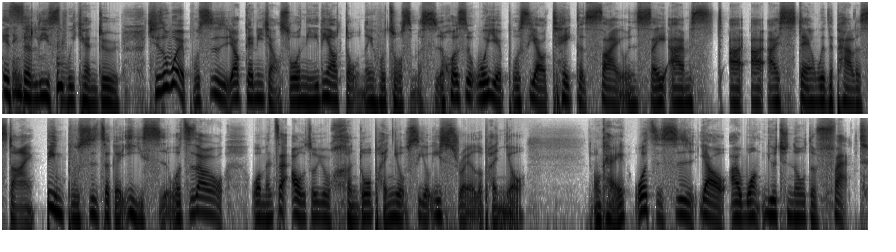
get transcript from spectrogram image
It's the least we can do. 其实我也不是要跟你讲说你一定要抖内或做什么事，或是我也不是要 take a side and say I'm I I I stand with Palestine，并不是这个意思。我知道我们在澳洲有很多朋友是有 Israel 的朋友。 OK，我只是要 I want you to know the fact，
